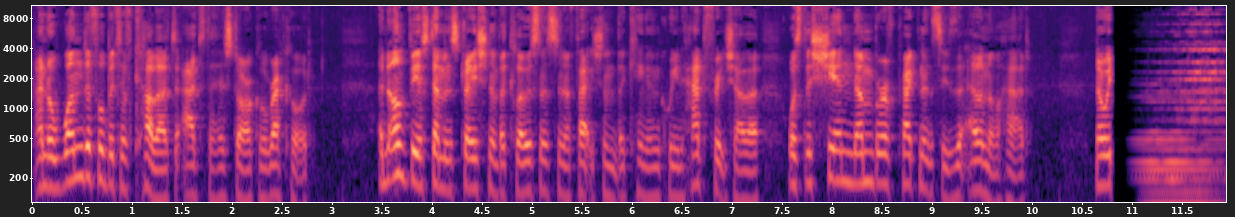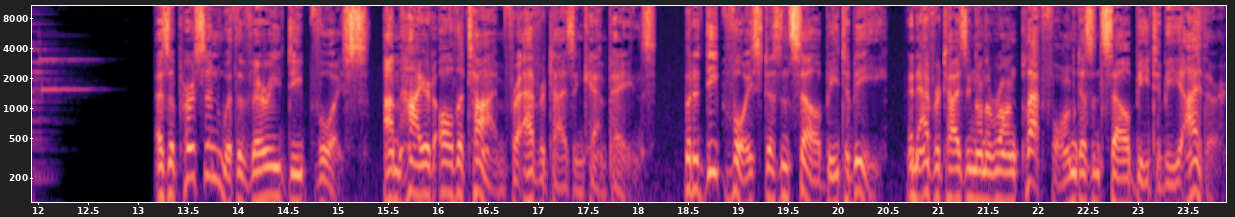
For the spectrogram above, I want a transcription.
and a wonderful bit of colour to add to the historical record. An obvious demonstration of the closeness and affection that the king and queen had for each other was the sheer number of pregnancies that Eleanor had. Now, it- As a person with a very deep voice, I'm hired all the time for advertising campaigns. But a deep voice doesn't sell B2B, and advertising on the wrong platform doesn't sell B2B either.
